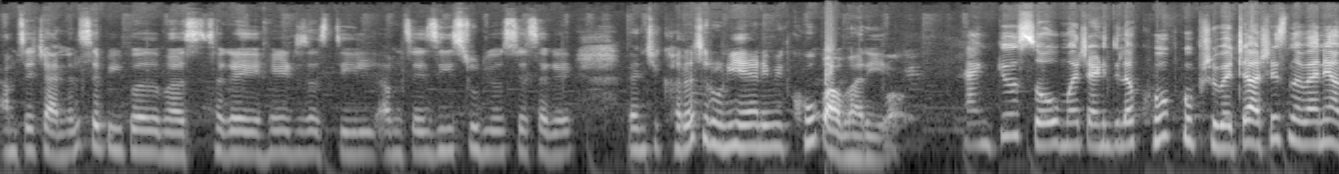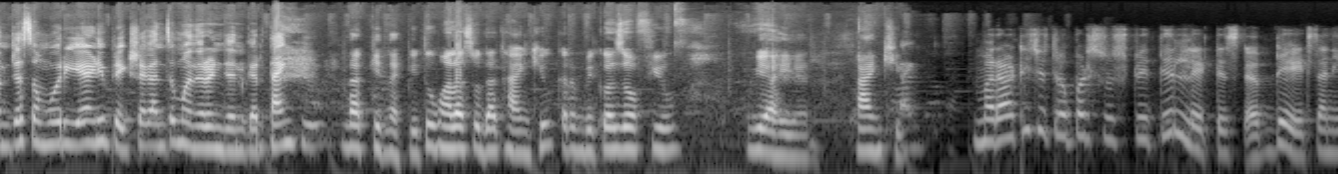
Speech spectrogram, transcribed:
आमचे चॅनल्सचे पीपल सगळे हेड्स असतील आमचे झी स्टुडिओजचे सगळे त्यांची खरंच ऋणी आहे आणि मी खूप आभारी आहे. थँक्यू सो मच आणि तुला खूप खूप शुभेच्छा. अशीच नव्याने आमच्यासमोर ये आणि प्रेक्षकांचं मनोरंजन कर. थँक्यू नक्की नक्की. तुम्हाला सुद्धा थँक्यू कारण because of you we are here thank you Marathi चित्रपटसृष्टीतील लेटेस्ट अपडेट्स आणि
